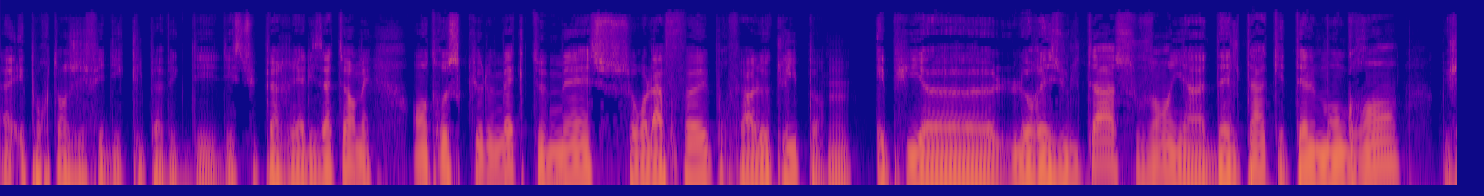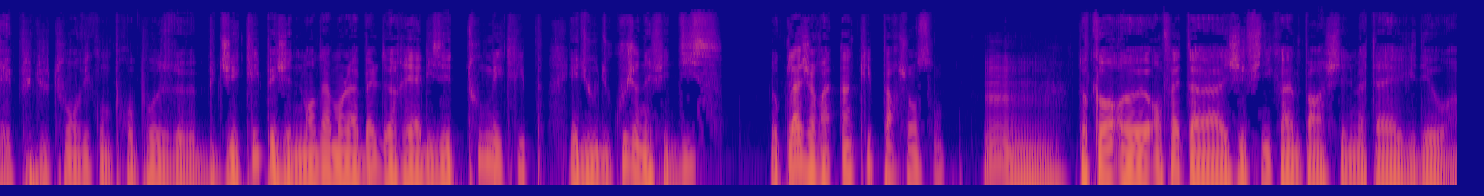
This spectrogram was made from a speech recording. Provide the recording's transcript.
Euh, Et pourtant, j'ai fait des clips avec des, des super réalisateurs. Mais entre ce que le mec te met sur la feuille pour faire le clip, Mm. et puis euh, le résultat, souvent, il y a un delta qui est tellement grand que j'avais plus du tout envie qu'on me propose de budget clip. Et j'ai demandé à mon label de réaliser tous mes clips. Et du, du coup, j'en ai fait 10. Donc là, j'aurai un clip par chanson. Hmm. Donc en, euh, en fait, euh, j'ai fini quand même par acheter du matériel vidéo hein,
